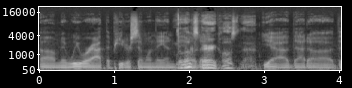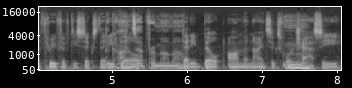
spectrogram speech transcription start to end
um, and we were at the Peterson when they unveiled. It looks very close to that. Yeah, that uh, the 356 that The he built for Momo. that he built on the 964 Mhm. chassis.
